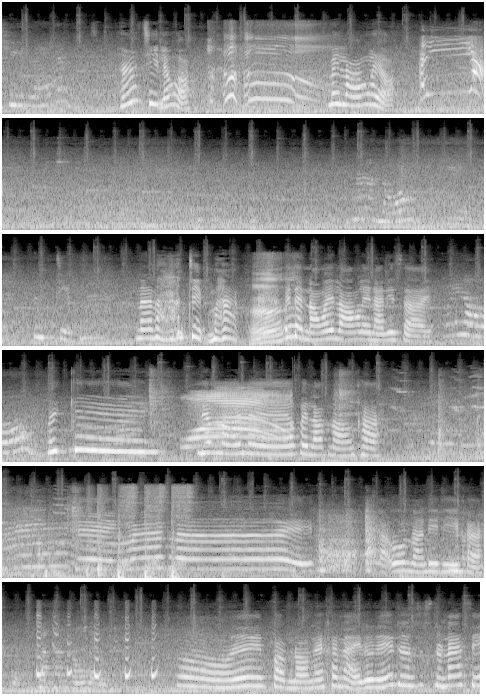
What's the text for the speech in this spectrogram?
ฉีดแล้ว ฮะฉีดแล้วเหรอ ไม่ร้องเลยเหรอหน้าน้องมันเจ็บมากหน้าน้องมันเจ็บมากฮะไม่แต่น้องไม่ร้องเลยนะดีไซน์ไม่ร้องเฮ้ยเก่งเรียบร้อยแล้วไปรับน้องค่ะเก่งมากเลยอะอุ้มน้องดีๆค่ะมาทางน้องเลยโอ้ยปลอบน้องได้ขนาดไหนดูดิดูดูหน้าสิ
